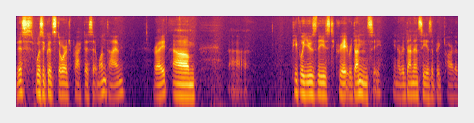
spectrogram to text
This was a good storage practice at one time, right? Um, uh, people use these to create redundancy. You know, redundancy is a big part of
